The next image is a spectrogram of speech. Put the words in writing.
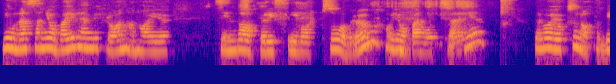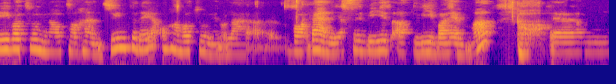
Jonas han jobbar ju hemifrån, han har ju sin dator i, i vårt sovrum och jobbar mot Sverige. Det var ju också något, vi var tvungna att ta hänsyn till det och han var tvungen att lära, va- vänja sig vid att vi var hemma. Ah, Ehm,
